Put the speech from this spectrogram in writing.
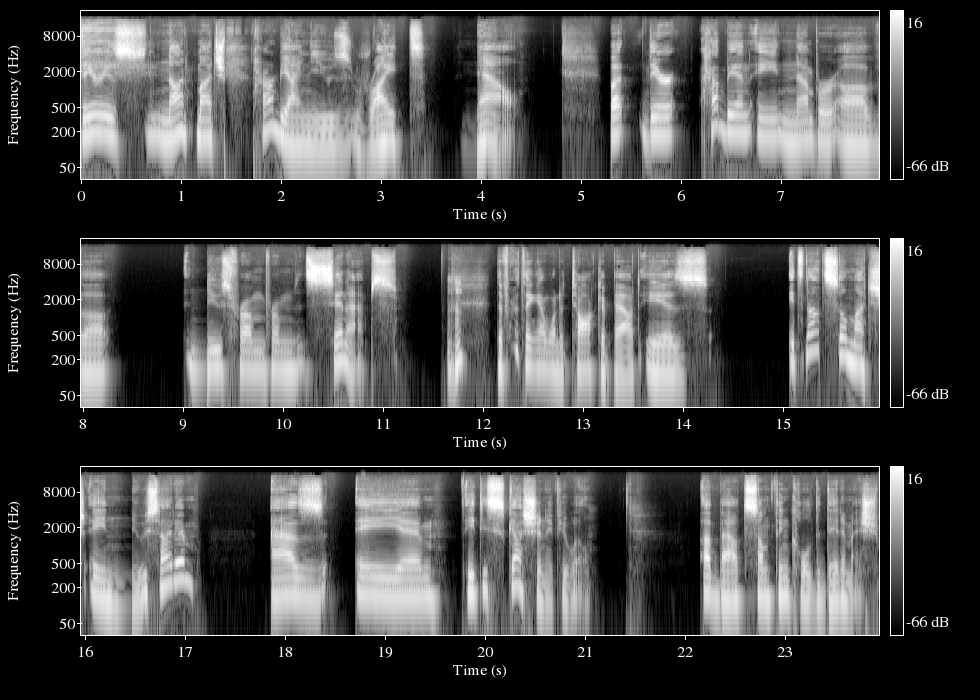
there is not much Power BI news right now, but there have been a number of uh, news from from Synapse. Mhm. The first thing I want to talk about is it's not so much a news item as a um, a discussion, if you will, about something called the data mesh.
